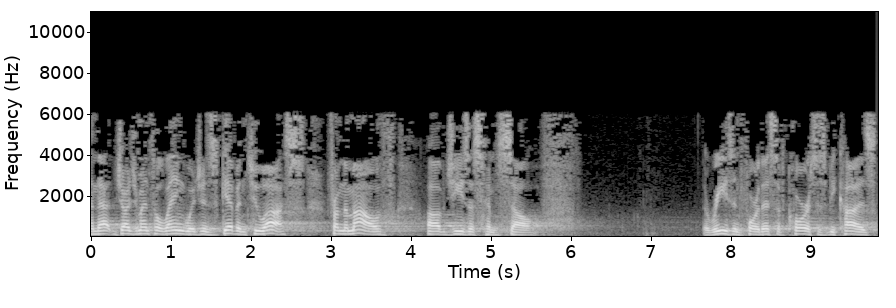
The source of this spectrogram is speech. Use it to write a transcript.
And that judgmental language is given to us from the mouth of Jesus himself. The reason for this, of course, is because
